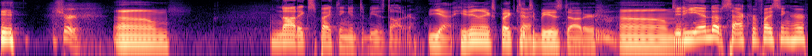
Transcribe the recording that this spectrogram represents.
Sure. um, Not expecting it to be his daughter. yeah, he didn't expect it to be his daughter. Um, Did he end up sacrificing her?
